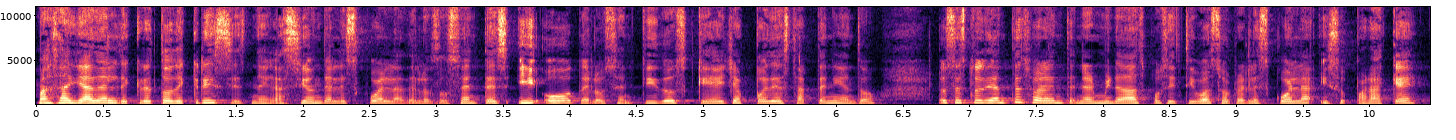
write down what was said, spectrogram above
Más allá del decreto de crisis, negación de la escuela, de los docentes y o de los sentidos que ella puede estar teniendo, los estudiantes suelen tener miradas positivas sobre la escuela y su para qué,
